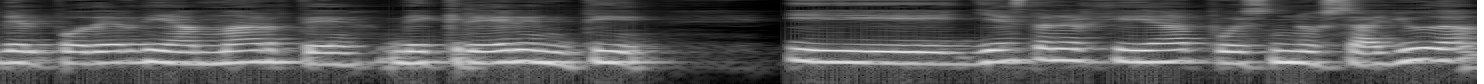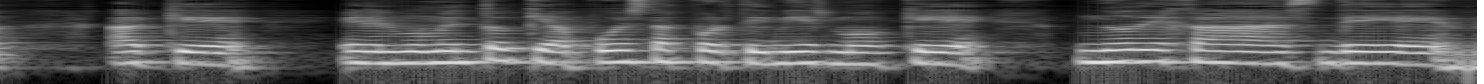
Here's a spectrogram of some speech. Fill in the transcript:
del poder de amarte, de creer en ti. Y, esta energía pues nos ayuda a que en el momento que apuestas por ti mismo, que no dejas de,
